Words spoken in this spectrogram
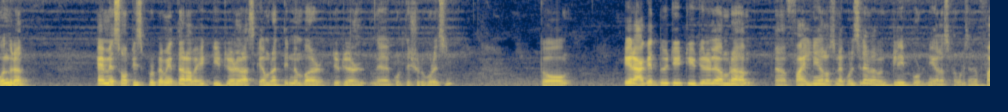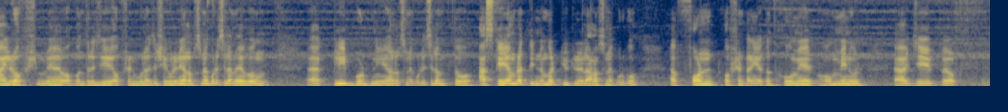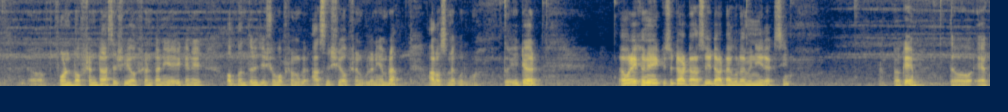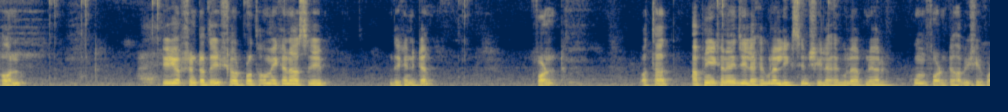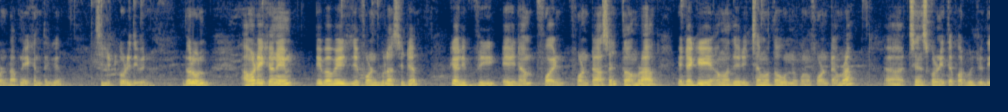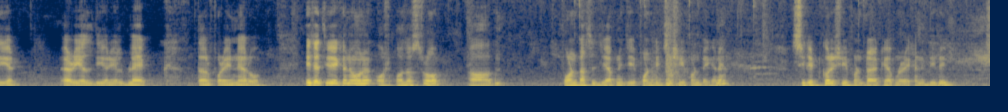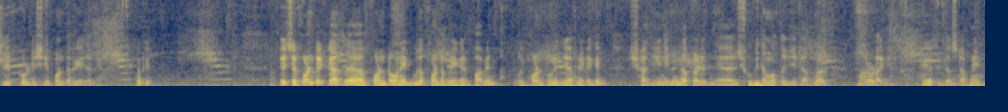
বন্ধুরা MS office প্রোগ্রামের ধারাবাহিক টিউটোরিয়াল আজকে আমরা তিন নম্বর টিউটোরিয়াল করতে শুরু করেছি। তো এর আগের দুইটি টিউটোরিয়ালে আমরা ফাইল নিয়ে আলোচনা করেছিলাম এবং ক্লিপ বোর্ড নিয়ে আলোচনা করেছিলাম। ফাইলের অভ্যন্তরে যে অপশানগুলো আছে সেগুলো নিয়ে আলোচনা করেছিলাম এবং ক্লিপ বোর্ড নিয়ে আলোচনা করেছিলাম। তো আজকেই আমরা তিন নম্বর টিউটোরিয়ালে আলোচনা করব ফন্ট অপশানটা নিয়ে, অর্থাৎ হোমের হোম মেনুর যে ফন্ট অপশানটা আছে, সেই অপশানটা নিয়ে এখানে অভ্যন্তরে যেসব অপশান আছে, সেই অপশানগুলো নিয়ে আমরা আলোচনা করব। তো এটার, আমার এখানে কিছু ডাটা আছে ডাটাগুলো আমি নিয়ে রাখছি। ওকে তো এখন, এই অপশানটাতে সর্বপ্রথম এখানে আছে দেখেন এটা ফন্ট অর্থাৎ আপনি এখানে যে লেখাগুলো লিখছেন, সেই লেখাগুলো আপনার কোন ফন্টটা হবে সেই ফন্টটা আপনি এখান থেকে সিলেক্ট করে দিবেন। ধরুন, আমার এখানে এভাবে যে ফন্টগুলো আছে এটা ক্যালিব্রি এই নাম ফন্ট ফন্টটা আছে, তো আমরা এটাকে আমাদের ইচ্ছা মতো অন্য কোনো ফন্টে আমরা চেঞ্জ করে নিতে পারব। যদি রিয়েল দিয়ে রিয়েল ব্ল্যাক তারপরে ন্যারো এই জাতীয় এখানে অনেক অজস্র ফন্ট আছে যে আপনি যে ফন্ট ইচ্ছে সেই ফন্টটা এখানে সিলেক্ট করে সেই ফন্টটাকে আপনারা এখানে দিলেই সিলেক্ট করলে সেই ফন্টটা হয়ে যাবে। ওকে হচ্ছে ফন্টের কাজ। ফন্টটা অনেকগুলো ফন্ট আপনি এখানে পাবেন। ওই ফন্ট অনুযায়ী আপনি এটাকে সাজিয়ে নেবেন। আপনার সুবিধা মতো যেটা আপনার ভালো লাগে। ঠিক আছে? জাস্ট আপনি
